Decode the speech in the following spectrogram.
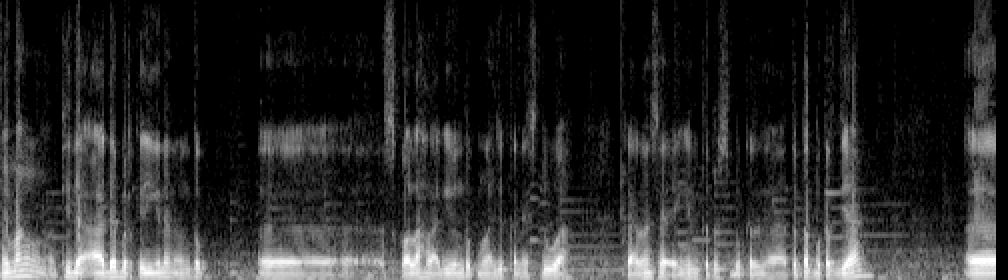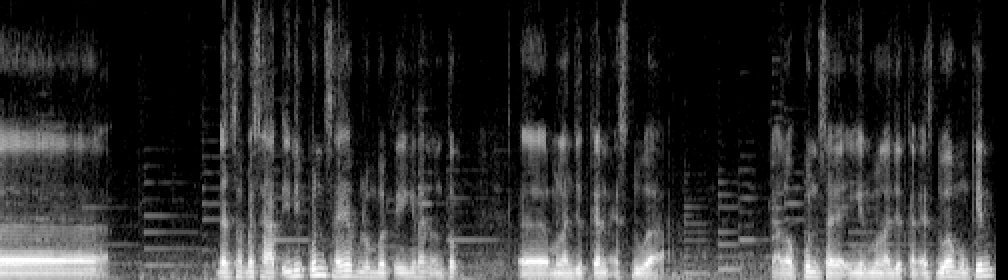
memang tidak ada berkeinginan untuk eh, sekolah lagi untuk melanjutkan S2 karena saya ingin terus bekerja tetap bekerja. Eh, dan sampai saat ini pun saya belum berkeinginan untuk eh, melanjutkan S2 kalaupun saya ingin melanjutkan S2 mungkin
